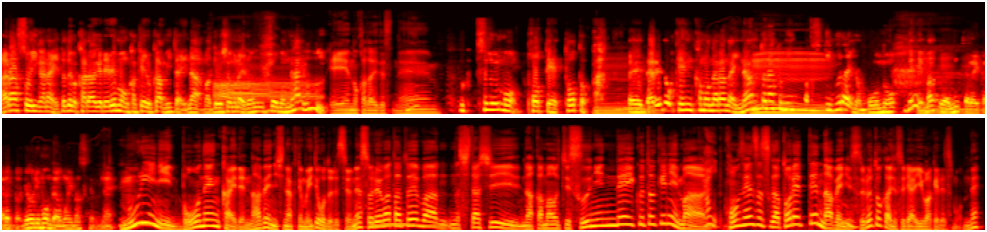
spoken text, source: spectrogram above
争いがない、例えば唐揚げでレモンかけるかみたいな、まあ、どうしようもない論争もない、永遠の課題ですね。普通もポテトとか、うんえー誰の喧嘩もならない、なんとなくみんな好きぐらいのもので、うんまずはいいんじゃないかなと、料理問題は思いますけどね。無理に忘年会で鍋にしなくてもいいってことですよね。それは例えば親しい仲間内数人で行くときにまあ、はいコンセンサスが取れて鍋にするとかにすりゃいいわけですもんね。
